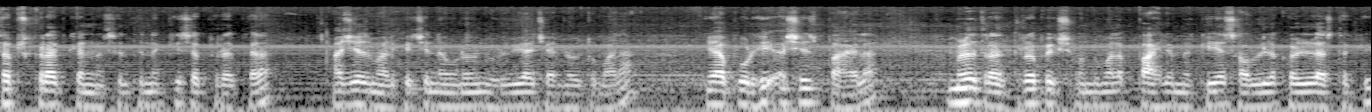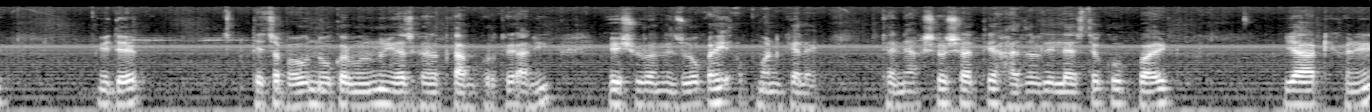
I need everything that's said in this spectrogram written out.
सबस्क्राईब केला नसेल तर नक्की सबस्क्राईब करा. अशाच मालिकेचे नवनवीन व्हिडिओ या चॅनलवर तुम्हाला यापुढेही असेच पाहायला मिळत राहतील. तर अपेक्षा म्हणून तुम्हाला पाहायला मिळेल की या सावलीला कळलेलं असतं की इथे त्याचा भाऊ नोकर म्हणून याच घरात काम करतो आहे आणि ईश्वराने जो काही अपमान केला आहे त्याने अक्षरशः ते हादरलेले असते. खूप वाईट या ठिकाणी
